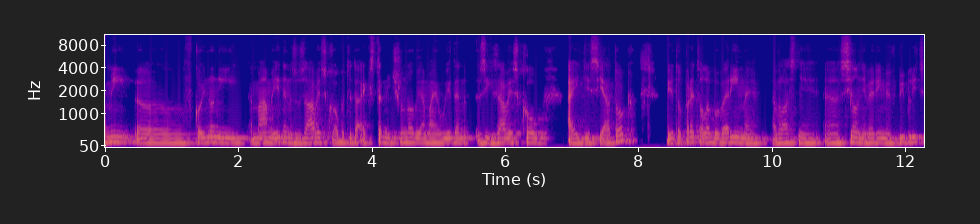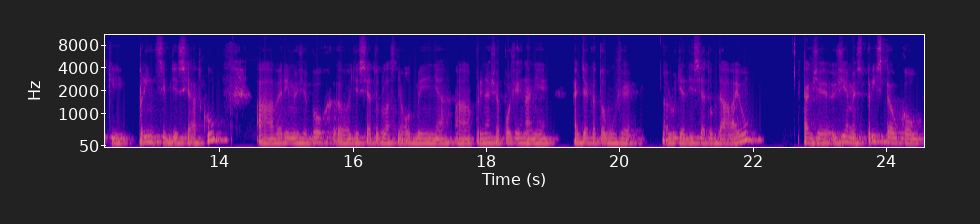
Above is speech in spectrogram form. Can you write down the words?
my e, v Koinonii máme jeden zo záväzkov, alebo teda externí členovia majú jeden z ich záväzkov aj desiatok. Je to preto, lebo veríme, vlastne e, silne veríme v biblický princíp desiatku a veríme, že Boh desiatok vlastne odmienia a prináša požehnanie aj vďaka tomu, že ľudia desiatok dávajú. Takže žijeme s príspevkou eh,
